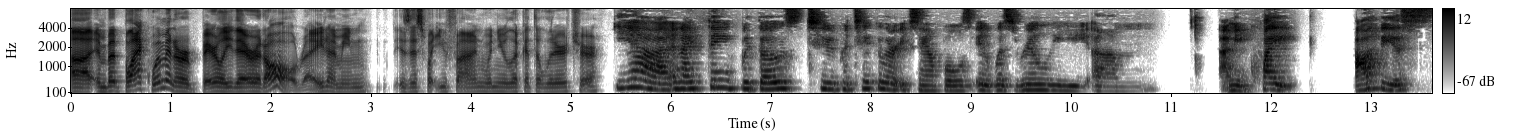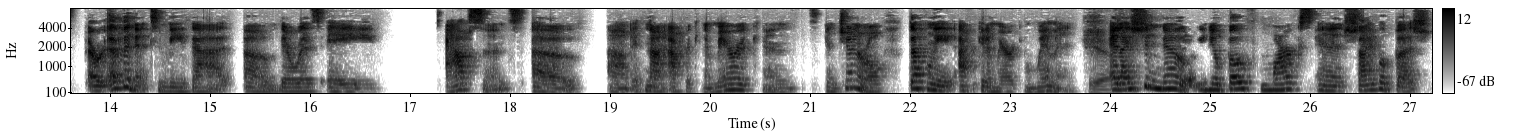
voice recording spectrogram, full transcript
Uh, and but black women are barely there at all, right? I mean, is this what you find when you look at the literature? Yeah, and I think with those two particular examples, it was really, um, I mean, quite obvious or evident to me that um, there was a absence of, um, if not African Americans in general, definitely African American women. Yeah. And I should note, you know, both Marx and Schivelbusch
